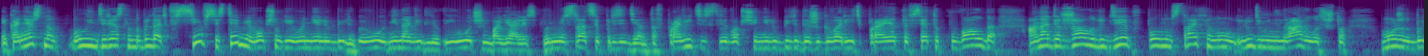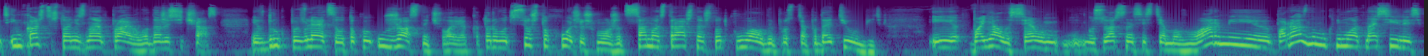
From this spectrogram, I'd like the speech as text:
И, конечно, было интересно наблюдать. Все в системе, в общем, его не любили, его ненавидели и очень боялись. В администрации президента, в правительстве вообще не любили даже говорить про это. Вся эта кувалда, она держала людей в полном страхе. Ну, людям не нравилось, что, может быть, им кажется, что они знают правила, даже сейчас. И вдруг появляется вот такой ужасный человек, который вот все, что хочешь, может. Самое страшное, что от кувалды просто тебя подойти и убить и боялась вся его государственная система в армии, по-разному к нему относились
